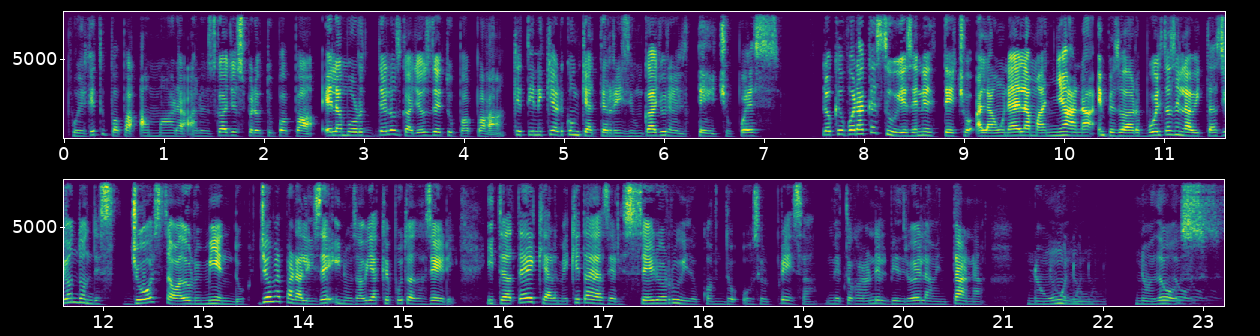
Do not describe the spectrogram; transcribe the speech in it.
Puede que tu papá amara a los gallos, pero tu papá, el amor de los gallos de tu papá, ¿qué tiene que ver con que aterrice un gallo en el techo? Pues lo que fuera que estuviese en el techo a la una de la mañana empezó a dar vueltas en la habitación donde yo estaba durmiendo. Yo me paralicé y no sabía qué putas hacer. Y traté de quedarme quieta de hacer cero ruido cuando, oh sorpresa, me tocaron el vidrio de la ventana. No uno, no, dos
